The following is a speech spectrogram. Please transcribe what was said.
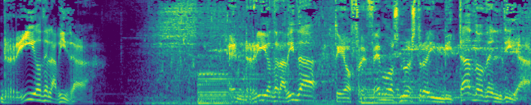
Río de la Vida. En Río de la Vida te ofrecemos nuestro invitado del día.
